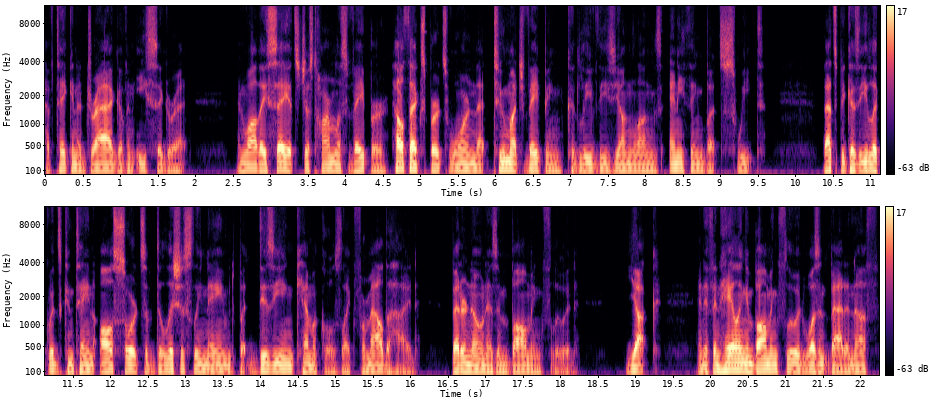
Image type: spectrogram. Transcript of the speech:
have taken a drag of an e cigarette and while they say it's just harmless vapor, health experts warn that too much vaping could leave these young lungs anything but sweet. That's because e liquids contain all sorts of deliciously named but dizzying chemicals like formaldehyde, better known as embalming fluid. Yuck. And if inhaling embalming fluid wasn't bad enough,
